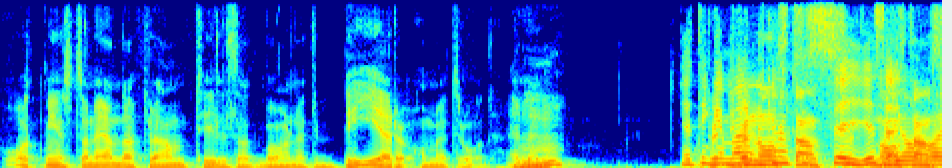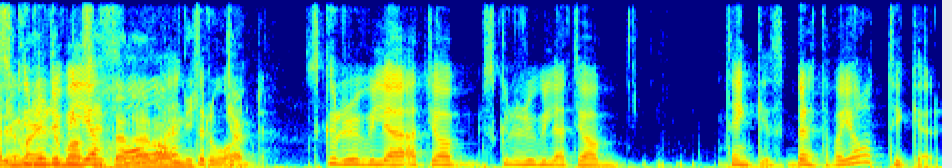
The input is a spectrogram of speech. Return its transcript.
åtminstone ända fram tills att barnet ber om ett råd. Eller? Mm. Jag tänker, för, man för kan också säga så här, skulle du vilja ha ett råd? Skulle du vilja att jag, skulle du vilja att jag tänker, berättar vad jag tycker?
